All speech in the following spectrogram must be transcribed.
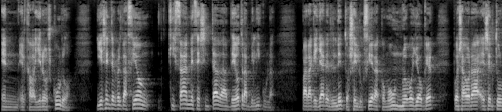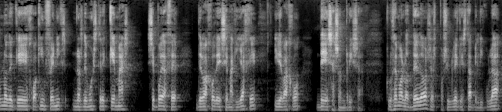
en El Caballero Oscuro, y esa interpretación quizá necesitada de otra película para que Jared Leto se luciera como un nuevo Joker, pues ahora es el turno de que Joaquín Phoenix nos demuestre qué más se puede hacer debajo de ese maquillaje y debajo de esa sonrisa. Crucemos los dedos, es posible que esta película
